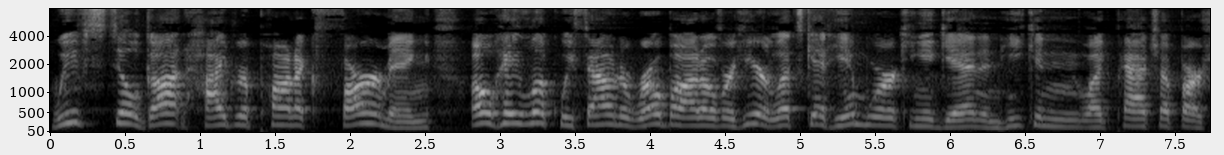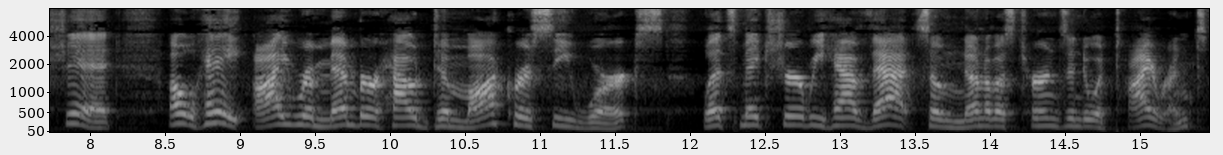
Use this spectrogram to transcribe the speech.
We've still got hydroponic farming. Oh, hey, look, we found a robot over here. Let's get him working again and he can, like, patch up our shit. Oh, hey, I remember how democracy works. Let's make sure we have that so none of us turns into a tyrant.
